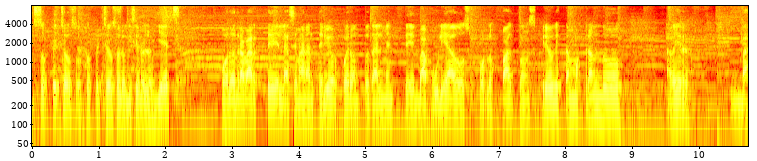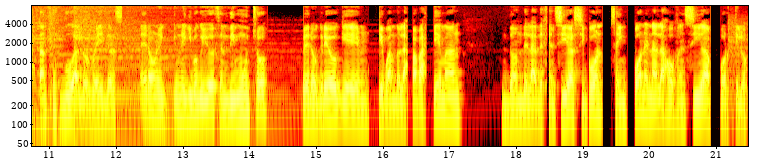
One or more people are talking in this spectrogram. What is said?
sospechoso, sospechoso lo que hicieron los Jets. Por otra parte, la semana anterior fueron totalmente vapuleados por los Falcons. Creo que están mostrando, a ver, bastantes dudas los Raiders. Era un, equipo que yo defendí mucho, pero creo que, que cuando las papas queman, donde las defensivas se imponen a las ofensivas porque los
